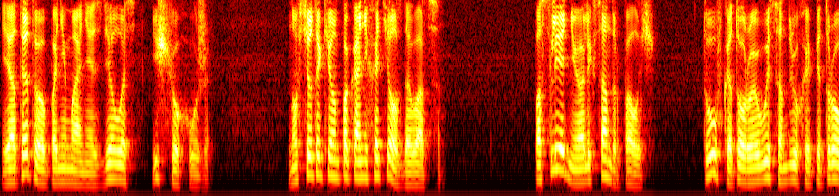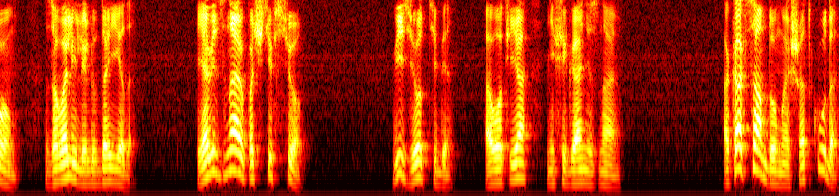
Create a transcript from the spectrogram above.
и от этого понимания сделалось еще хуже. Но все-таки он пока не хотел сдаваться. Последнюю, Александр Павлович. Ту, в которую вы с Андрюхой Петровым завалили людоеда. Я ведь знаю почти все. Везет тебе. А вот я нифига не знаю. А как сам думаешь, откуда?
